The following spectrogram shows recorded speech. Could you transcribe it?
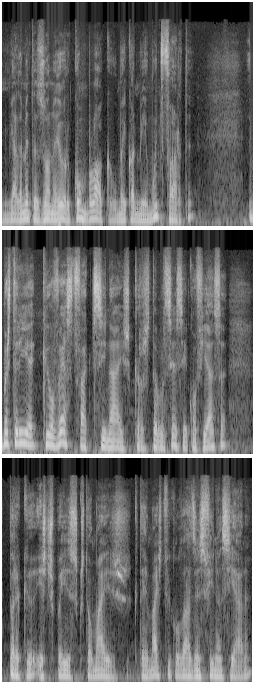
nomeadamente a zona euro, como bloco, uma economia muito forte, bastaria que houvesse de facto sinais que restabelecessem a confiança para que estes países que estão mais que têm mais dificuldades em se financiar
